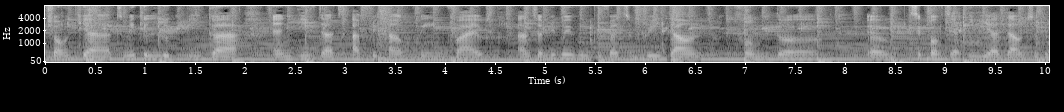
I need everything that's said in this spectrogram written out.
chunkier to make it look bigger and give that african queen vibes. And some people even prefer to braid down from the um, tip of their ear down to the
